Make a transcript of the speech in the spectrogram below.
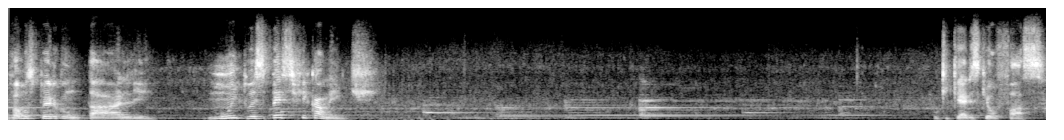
E vamos perguntar-lhe muito especificamente. O que queres que eu faça?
